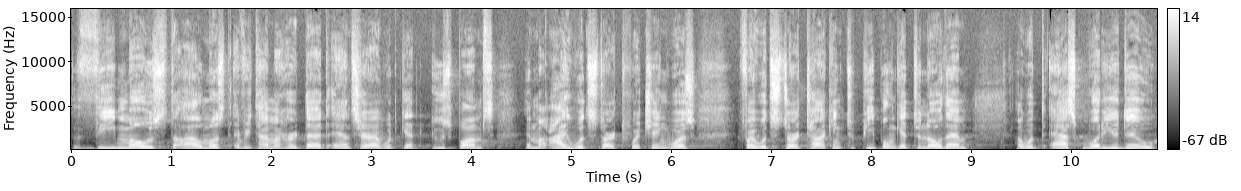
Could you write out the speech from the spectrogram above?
the most, almost every time I heard that answer, I would get goosebumps and my eye would start twitching was if I would start talking to people and get to know them, I would ask, What do you do?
